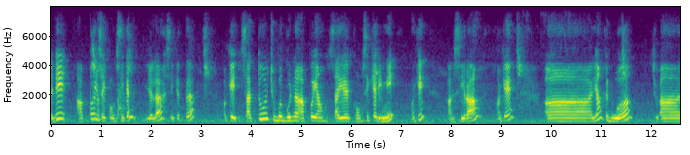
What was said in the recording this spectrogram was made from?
Jadi, apa yang saya kongsikan ialah saya kata, okay, satu, cuba guna apa yang saya kongsikan ini. Okay, uh, siram. Okay. Uh, yang kedua, uh,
